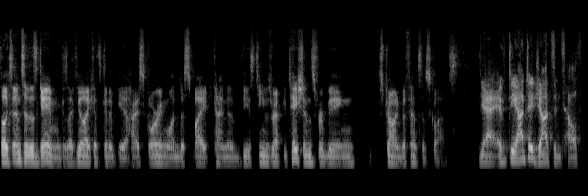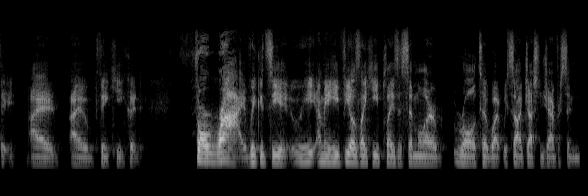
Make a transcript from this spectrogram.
folks into this game because I feel like it's going to be a high scoring one despite kind of these teams' reputations for being strong defensive squads. Yeah, if Diontae Johnson's healthy, I I think he could thrive. We could see he I mean he feels like he plays a similar role to what we saw Justin Jefferson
